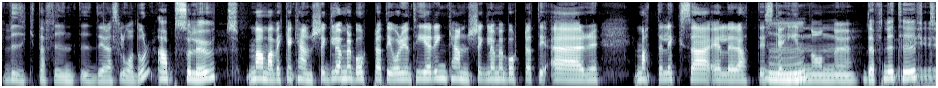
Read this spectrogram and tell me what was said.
vikta fint i deras lådor. Absolut. Mammaveckan kanske glömmer bort att det är orientering, kanske glömmer bort att det är matteläxa eller att det ska Mm. in någon eh, Definitivt.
